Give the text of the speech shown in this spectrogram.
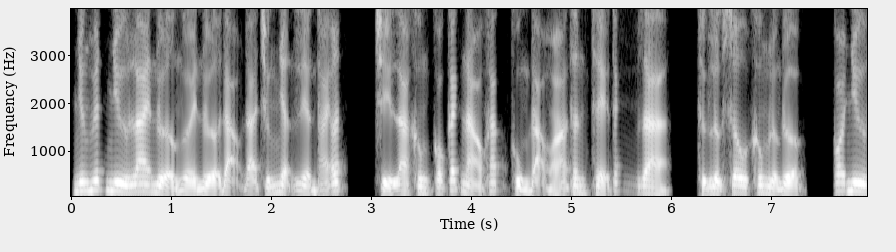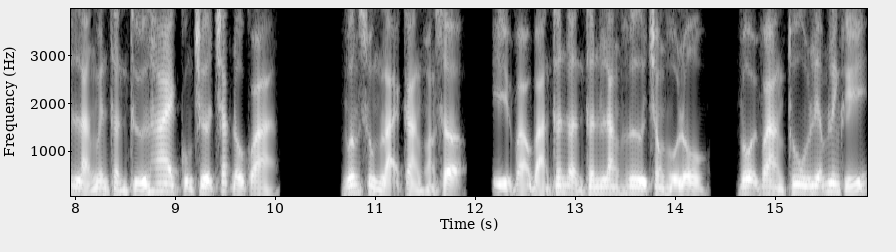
Nhưng huyết như lai nửa người nửa đạo đã chứng nhận liền thái ất, chỉ là không có cách nào khác cùng đạo hóa thân thể tách ra, thực lực sâu không lường được, coi như là nguyên thần thứ hai cũng chưa chắc đấu qua. Vương Sùng lại càng hoảng sợ, ỉ vào bản thân ẩn thân lăng hư trong hồ lô, vội vàng thu liễm linh khí,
